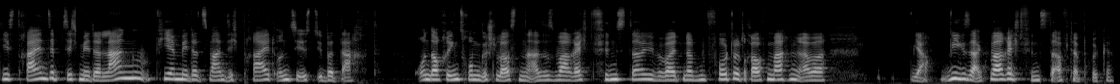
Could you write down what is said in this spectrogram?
Die ist 73 Meter lang, 4,20 Meter breit und sie ist überdacht. Und auch ringsrum geschlossen. Also es war recht finster. Wir wollten dort ein Foto drauf machen, aber ja, wie gesagt, war recht finster auf der Brücke.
